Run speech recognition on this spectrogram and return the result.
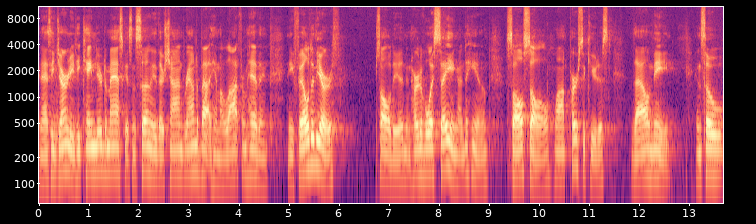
And as he journeyed, he came near Damascus, and suddenly there shined round about him a light from heaven. And he fell to the earth, Saul did, and heard a voice saying unto him, Saul, Saul, why persecutest thou me? And so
